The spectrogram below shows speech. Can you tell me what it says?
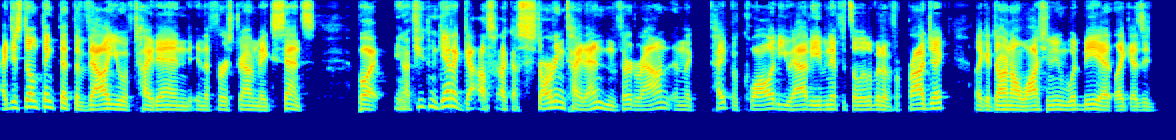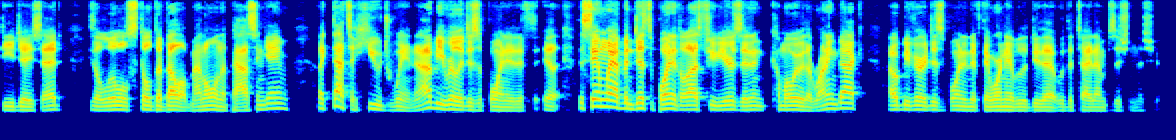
I just don't think that the value of tight end in the first round makes sense. But you know, if you can get a guy like a starting tight end in the third round and the type of quality you have, even if it's a little bit of a project, like a Darnell Washington would be, at like as a DJ said, he's a little still developmental in the passing game. Like that's a huge win. And I'd be really disappointed if uh, the same way I've been disappointed the last few years they didn't come away with a running back. I would be very disappointed if they weren't able to do that with the tight end position this year.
